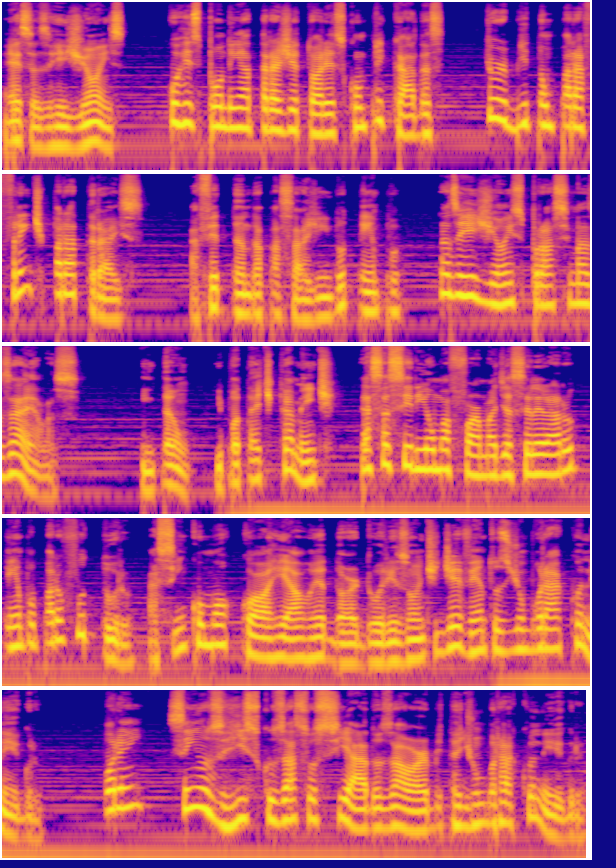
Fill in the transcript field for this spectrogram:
Essas regiões correspondem a trajetórias complicadas que orbitam para frente e para trás, afetando a passagem do tempo nas regiões próximas a elas. Então, hipoteticamente, essa seria uma forma de acelerar o tempo para o futuro, assim como ocorre ao redor do horizonte de eventos de um buraco negro. Porém, sem os riscos associados à órbita de um buraco negro.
